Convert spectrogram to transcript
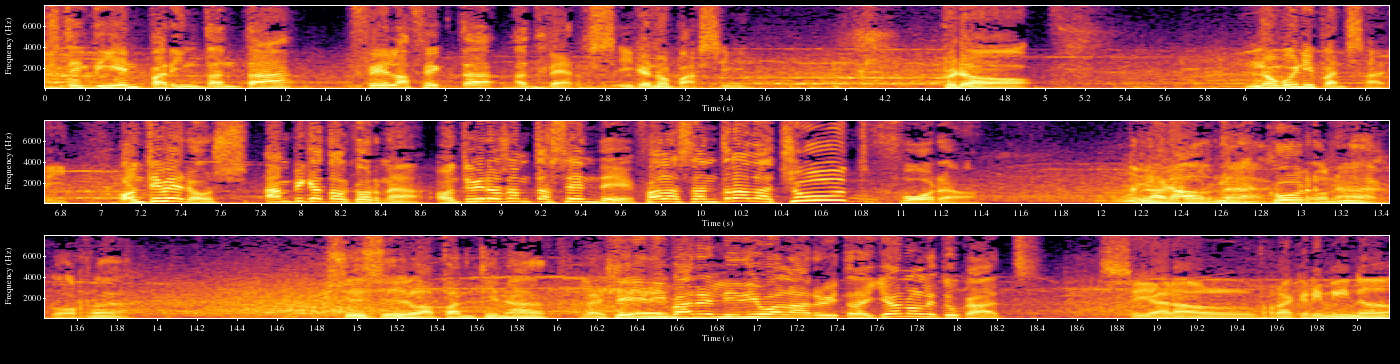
Estic dient per intentar fer l'efecte advers i que no passi. Però no vull ni pensar-hi. Ontiveros, han picat el corna. Ontiveros amb Tassende, fa la centrada, xut, fora. Una Un altre, corna, corna. corna, corna. Sí, sí, l'ha pentinat. La Keidi Vare li diu a l'àrbitre, jo no l'he tocat. Sí, ara el recrimina.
